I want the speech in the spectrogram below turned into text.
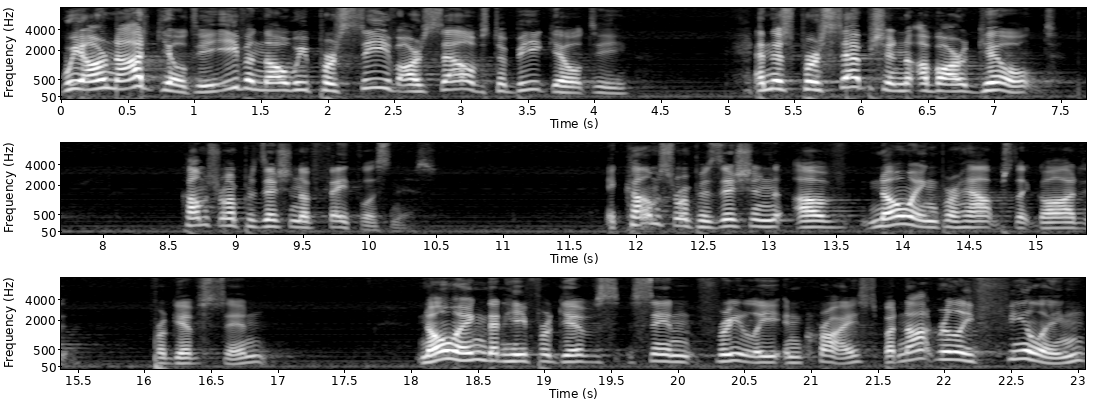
we are not guilty, even though we perceive ourselves to be guilty. And this perception of our guilt comes from a position of faithlessness. It comes from a position of knowing, perhaps, that God forgives sin knowing that He forgives sin freely in Christ, but not really feeling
